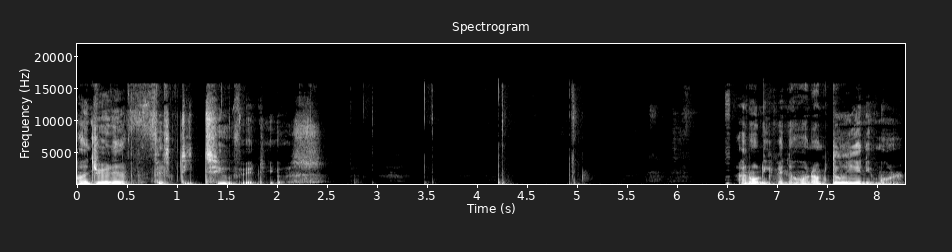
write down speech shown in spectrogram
152 videos. I don't even know what I'm doing anymore.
